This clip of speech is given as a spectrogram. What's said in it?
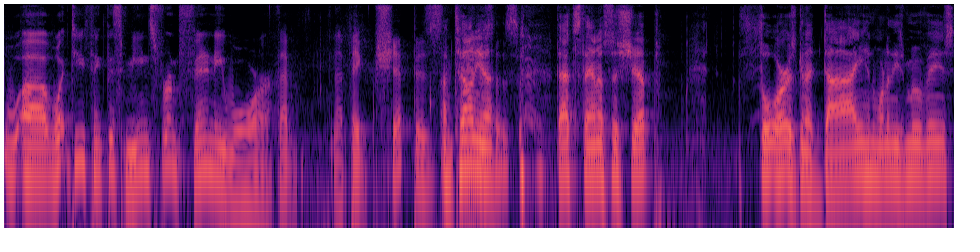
Uh, what do you think this means for Infinity War? That that big ship is. I'm telling Thanos's. you, that's Thanos' ship. Thor is going to die in one of these movies,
